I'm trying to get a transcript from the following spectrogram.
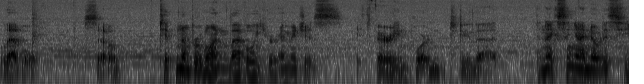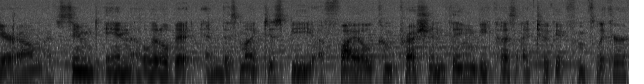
level. So tip number one, level your images. It's very important to do that. The next thing I notice here, um, I've zoomed in a little bit, and this might just be a file compression thing because I took it from Flickr,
